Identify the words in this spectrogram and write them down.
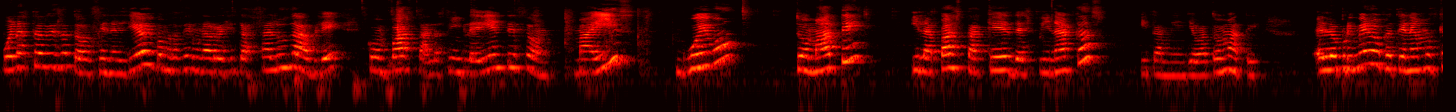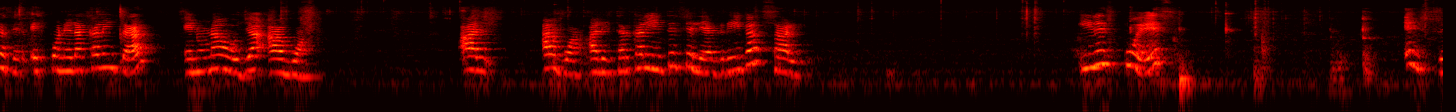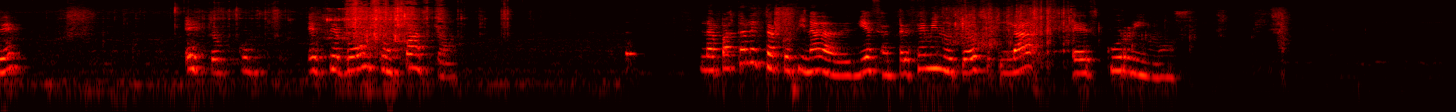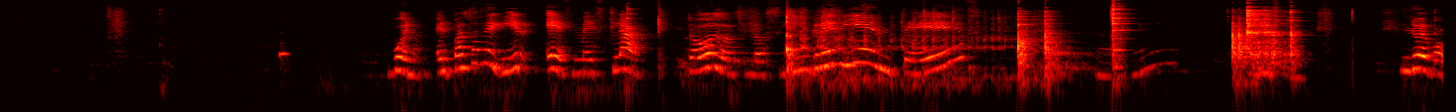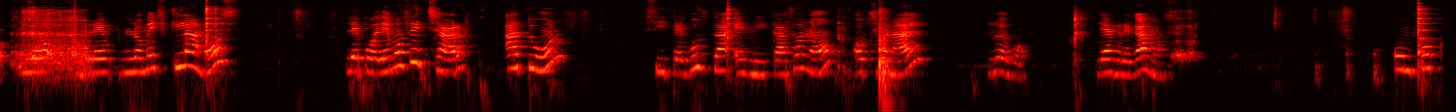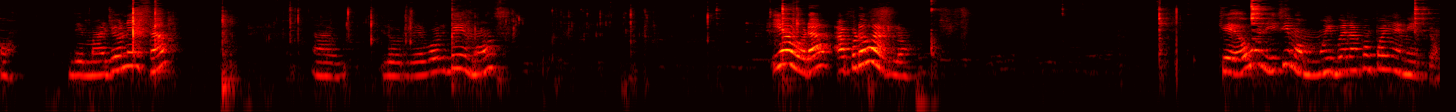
Buenas tardes a todos. En el día de hoy vamos a hacer una receta saludable con pasta. Los ingredientes son maíz, huevo, tomate y la pasta que es de espinacas y también lleva tomate. Eh, Lo primero que tenemos que hacer es poner a calentar en una olla agua. Al agua, al estar caliente, se le agrega sal. Y después, este, esto, con, este bol con pasta. La pasta al estar cocinada de 10 a 13 minutos, la escurrimos. Bueno, el paso a seguir es mezclar todos los ingredientes. Luego lo, lo mezclamos. Le podemos echar atún, si te gusta, en mi caso no, opcional. Luego le agregamos un poco de mayonesa. Lo revolvemos. Y ahora a probarlo. Quedó buenísimo, muy buen acompañamiento.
